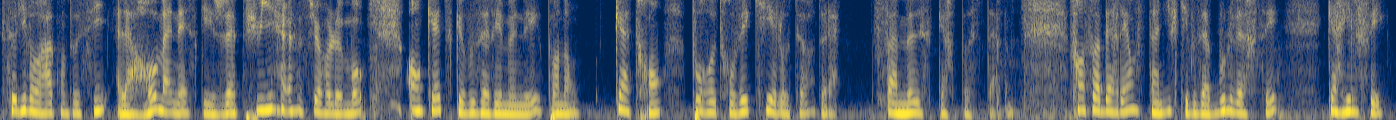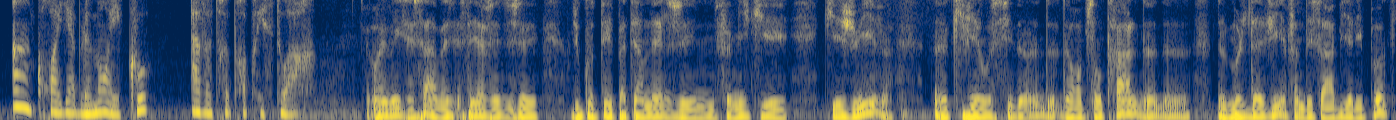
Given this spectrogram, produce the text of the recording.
Ce livre raconte aussi la romanesque, et j'appuie sur le mot, enquête que vous avez menée pendant quatre ans pour retrouver qui est l'auteur de la fameuse carte postale. François Berléand, c'est un livre qui vous a bouleversé car il fait incroyablement écho à votre propre histoire. Oui, oui, c'est ça. Bah, C'est-à-dire, du côté paternel, j'ai une famille qui est, qui est juive, euh, qui vient aussi de- de- d'Europe centrale, de, Moldavie, enfin de Bessarabie à l'époque.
